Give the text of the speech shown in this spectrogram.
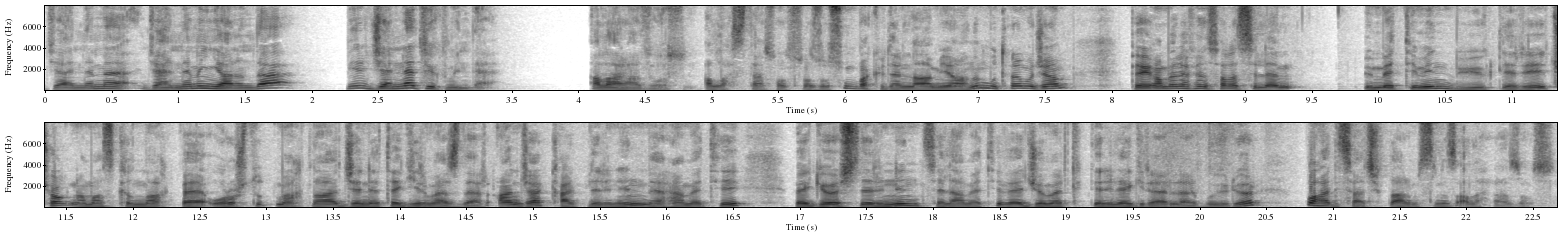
cehenneme cehennemin yanında bir cennet hükmünde. Allah razı olsun. Allah sizden sonsuz razı olsun. Bakü'den Lamia Hanım. Muhterem hocam, Peygamber Efendimiz sallallahu aleyhi ve sellem ümmetimin büyükleri çok namaz kılmak ve oruç tutmakla cennete girmezler. Ancak kalplerinin merhameti ve göğüslerinin selameti ve cömertlikleriyle girerler buyuruyor. Bu hadisi açıklar mısınız? Allah razı olsun.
